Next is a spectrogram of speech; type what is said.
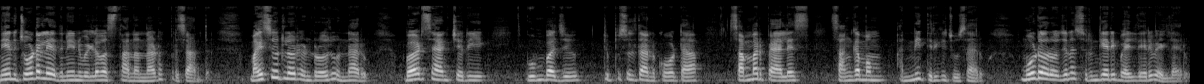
నేను చూడలేదు నేను వెళ్ళవస్తానన్నాడు ప్రశాంత్. మైసూర్లో రెండు రోజులు ఉన్నారు. బర్డ్ శాంక్చురీ గుంబజ్ టిప్పు సుల్తాన్ కోట సమ్మర్ ప్యాలెస్ సంగమం అన్నీ తిరిగి చూశారు. మూడో రోజున శృంగేరి బయలుదేరి వెళ్ళారు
